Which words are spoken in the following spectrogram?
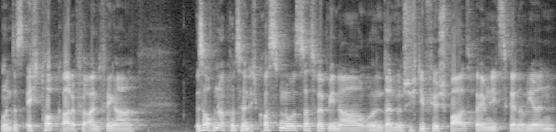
und ist echt top, gerade für Anfänger. Ist auch hundertprozentig kostenlos, das Webinar und dann wünsche ich dir viel Spaß beim Leads generieren.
